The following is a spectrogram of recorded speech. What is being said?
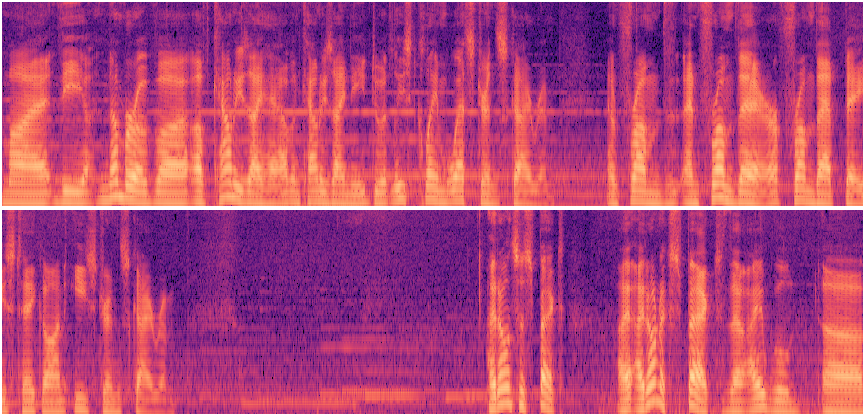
my the number of uh, of counties I have and counties I need to at least claim Western Skyrim, and from and from there, from that base, take on Eastern Skyrim. I don't suspect, I, I don't expect that I will uh,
